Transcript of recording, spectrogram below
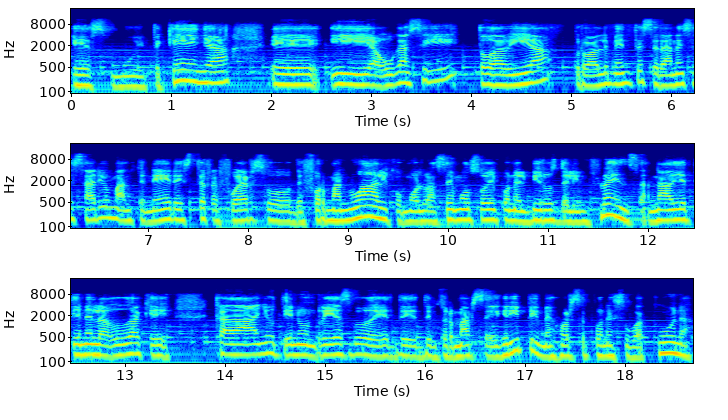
es muy pequeña eh, y aún así todavía probablemente será necesario mantener este refuerzo de forma anual, como lo hacemos hoy con el virus de la influenza. Nadie tiene la duda que cada año tiene un riesgo de, enfermarse de gripe y mejor se pone su vacuna.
